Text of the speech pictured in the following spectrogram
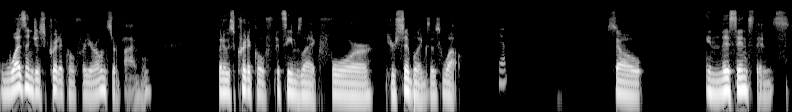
wasn't just critical for your own survival, but it was critical, it seems like, for your siblings as well. Yep. So, in this instance,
